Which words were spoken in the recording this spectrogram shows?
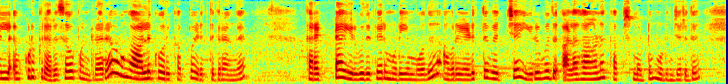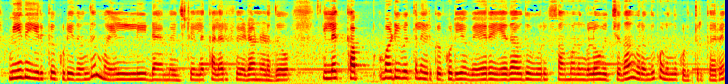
எல்லா கொடுக்குறாரு. சர்வ் பண்ணுறாரு அவங்க ஆளுக்கு ஒரு கப்பு எடுத்துக்கிறாங்க. கரெக்டாக இருபது பேர் முடியும் போது அவர் எடுத்து வச்ச இருபது அழகான கப்ஸ் மட்டும் முடிஞ்சிருது. மீதி இருக்கக்கூடியது வந்து மைல்ட்லி டேமேஜ்டு இல்லை கலர் ஃபேடானதோ இல்லை கப் வடிவத்தில் இருக்கக்கூடிய வேறு ஏதாவது ஒரு சாமானங்களோ வச்சு தான் அவர் வந்து கொண்டு வந்து கொடுத்துருக்காரு.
